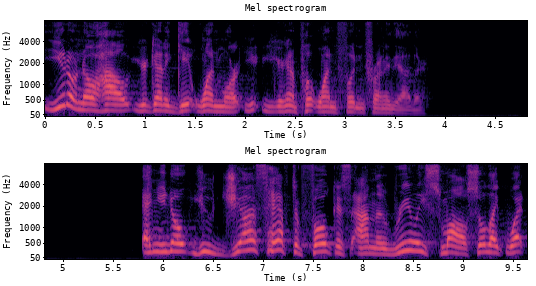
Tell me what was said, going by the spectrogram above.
you don't know how you're going to get one more, you're going to put one foot in front of the other. And you know, you just have to focus on the really small. So, like, what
